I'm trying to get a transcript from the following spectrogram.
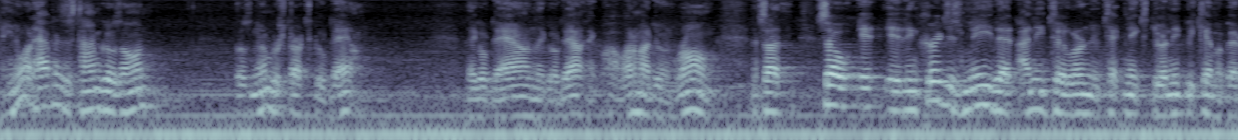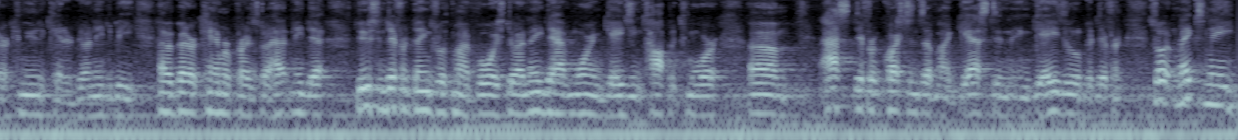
And you know what happens as time goes on? Those numbers start to go down. They go down, they go down. I think, wow, what am I doing wrong? And so, I, so it, it encourages me that I need to learn new techniques. Do I need to become a better communicator? Do I need to be have a better camera presence? Do I have, need to do some different things with my voice? Do I need to have more engaging topics? More um, ask different questions of my guest and engage a little bit different. So it makes me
